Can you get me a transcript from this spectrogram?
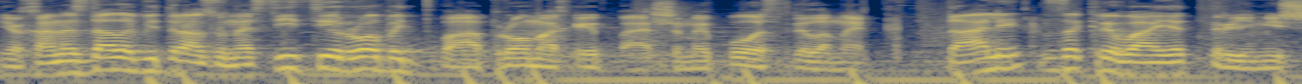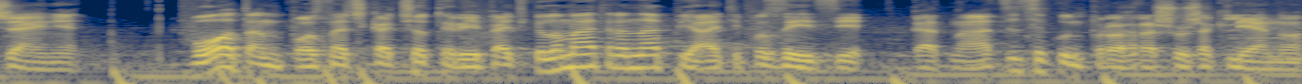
Йоханнес Дала відразу на стійці робить два промахи першими пострілами. Далі закриває три мішені. Ботан позначка 4,5 км на п'ятій позиції, 15 секунд програшу Жаклену.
